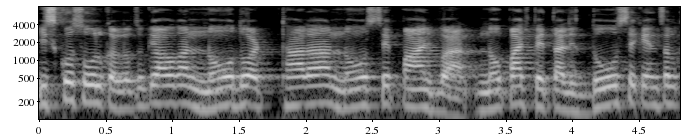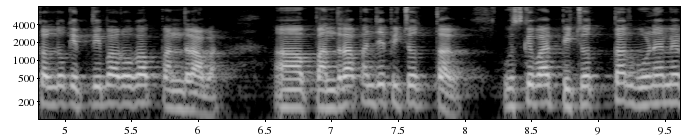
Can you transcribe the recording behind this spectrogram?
इसको सोल्व कर लो तो क्या होगा? नौ दो अट्ठारह, नौ से पाँच बार, नौ पाँच पैंतालीस, दो से कैंसिल कर लो, कितनी बार होगा? पंद्रह बार। पंद्रह पंजे पिचहत्तर उसके बाद पिचहत्तर गुणे में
